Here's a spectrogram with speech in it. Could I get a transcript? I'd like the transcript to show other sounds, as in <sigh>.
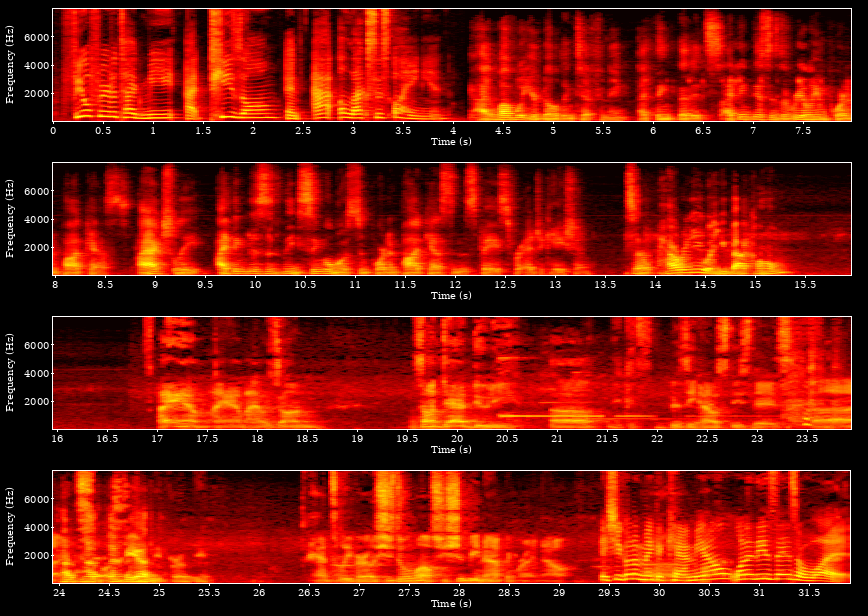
Feel free to tag me at Tzong and at Alexis Ohanian. I love what you're building, Tiffany. I think that it's I think this is a really important podcast. I actually I think this is the single most important podcast in the space for education. So, how are you? Are you back home? I am. I am. I was on I was on dad duty uh, it's busy house these days. Uh, <laughs> and so I had to leave early. Had to leave early. She's doing well. She should be napping right now. Is she gonna make a uh, cameo one of these days or what?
